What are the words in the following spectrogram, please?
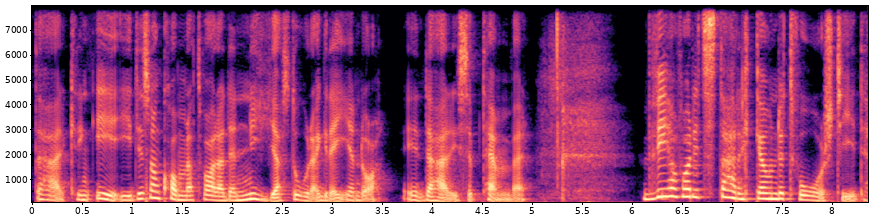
det här kring e-id som kommer att vara den nya stora grejen då, det här i september. Vi har varit starka under två års tid,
